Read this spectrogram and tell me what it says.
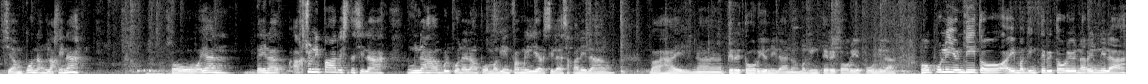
Si Ampon, ang laki na. So, ayan. Hintayin na. Actually, pares na sila. Ang hinahabol ko na lang po, maging familiar sila sa kanilang bahay na teritoryo nila. No? Maging teritoryo po nila. Hopefully, yun dito ay maging teritoryo na rin nila.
